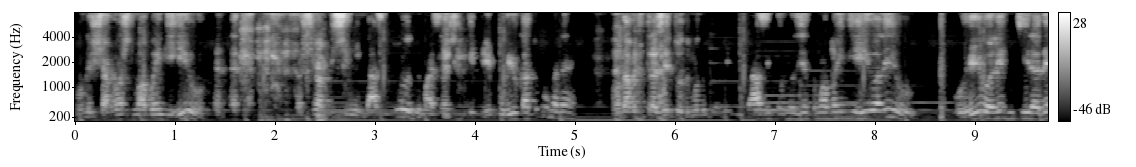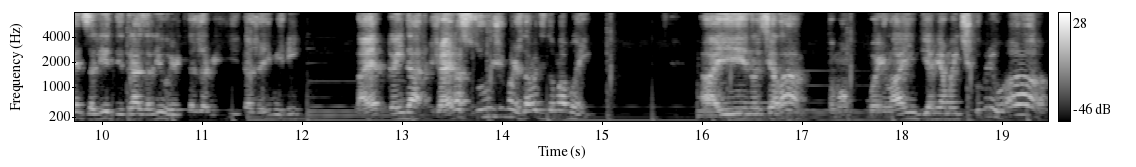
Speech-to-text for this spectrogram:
não deixava nós tomar banho de rio. nós tínhamos uma piscina em casa tudo, mas nós tínhamos que ir pro rio com a turma, né? Não dava de trazer todo mundo para casa, então nós íamos tomar banho de rio ali. O, o rio ali do Tiradentes, ali de trás ali, o rio Itajaí, Itajaí Mirim. Na época ainda já era sujo, mas dava de tomar banho. Aí nós ia lá, tomar um banho lá e um dia minha mãe descobriu, ah,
